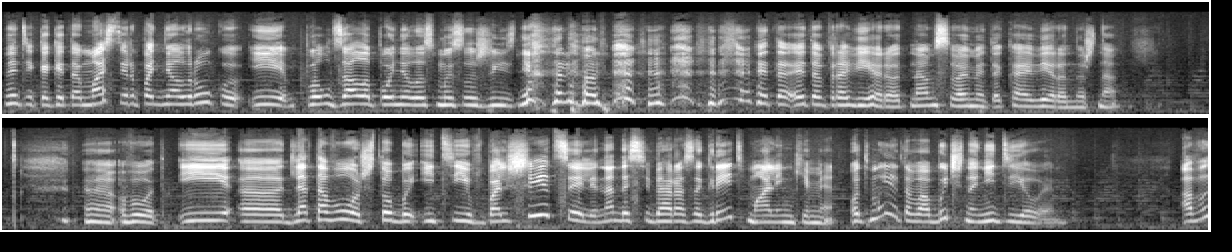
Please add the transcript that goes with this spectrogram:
Знаете, как это мастер поднял руку, и ползала поняла смысл жизни. это, это про веру. Вот нам с вами такая вера нужна. Э, вот. И э, для того, чтобы идти в большие цели, надо себя разогреть маленькими. Вот мы этого обычно не делаем. А вы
